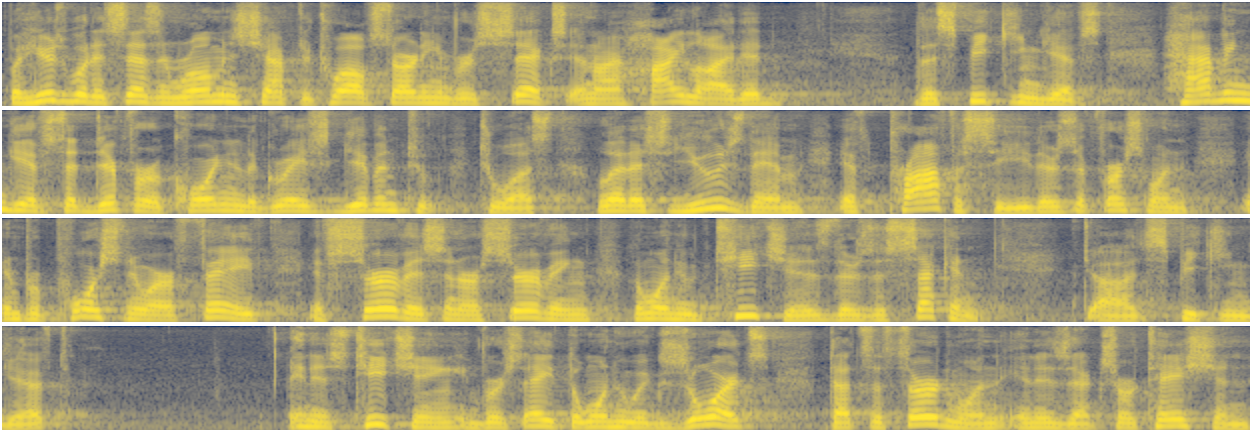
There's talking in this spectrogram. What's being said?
But here's what it says in Romans chapter 12, starting in verse 6, and I highlighted the speaking gifts. Having gifts that differ according to the grace given to, to us, let us use them. If prophecy, there's the first one, in proportion to our faith. If service in our serving, the one who teaches, there's a second uh, speaking gift. in his teaching, in verse 8, the one who exhorts, that's the third one in his exhortation,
